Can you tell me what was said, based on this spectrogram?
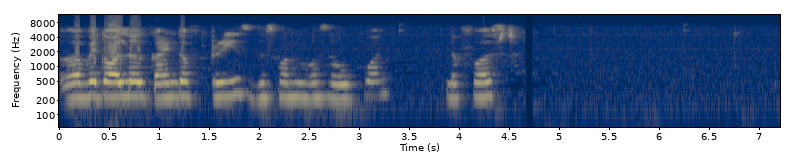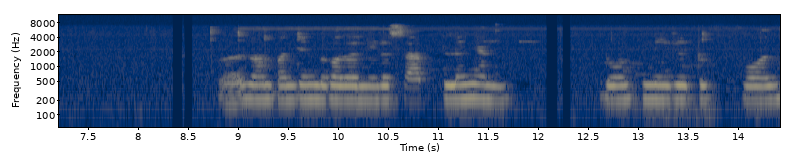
uh, with all the kind of trees. This one was the oak one the first. Uh, so I'm punching because I need a sapling and don't need it to fall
